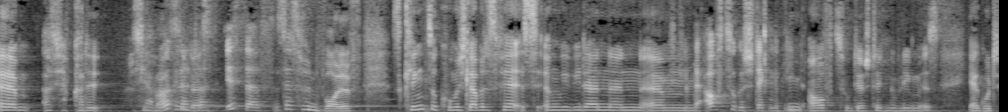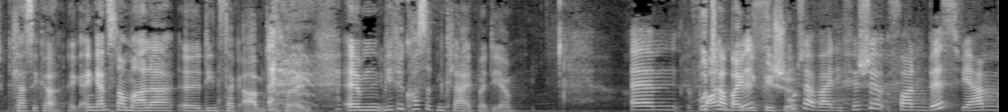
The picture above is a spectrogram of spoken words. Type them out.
Ähm, also ich habe gerade, Ich habe auch gedacht, was ist das? Was ist das für ein Wolf? Das klingt so komisch. Ich glaube, das wär, ist irgendwie wieder ein, ähm, Der Aufzug ist stecken geblieben. ein Aufzug, der stecken geblieben ist. Ja gut, Klassiker. Ein ganz normaler äh, Dienstagabend in Köln. ähm, wie viel kostet ein Kleid bei dir? Ähm, Butter bei bis, die Fische. Mhm. Butter bei die Fische, von bis. Wir haben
